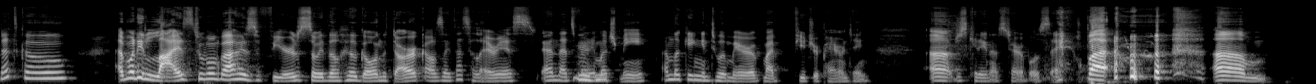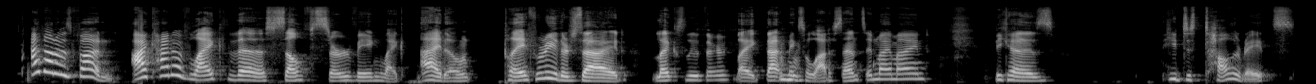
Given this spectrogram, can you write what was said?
let's go. And when he lies to him about his fears, so he'll, he'll go in the dark, I was like, that's hilarious. And that's very Mhm. much me. I'm looking into a mirror of my future parenting. Uh, just kidding, that's terrible to say. But um, I thought it was fun. I kind of like the self serving, like, I don't play for either side. Lex Luthor. Like that Mhm. makes a lot of sense in my mind because he just tolerates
